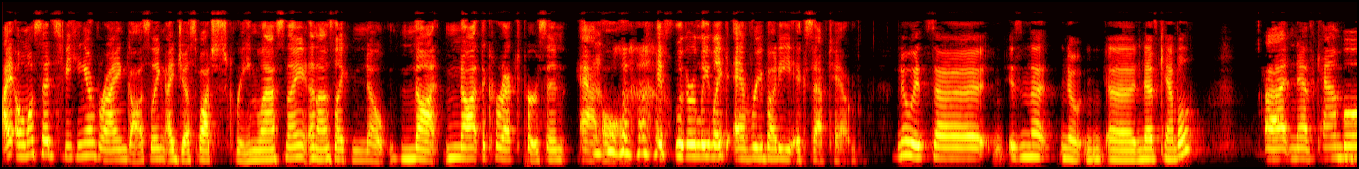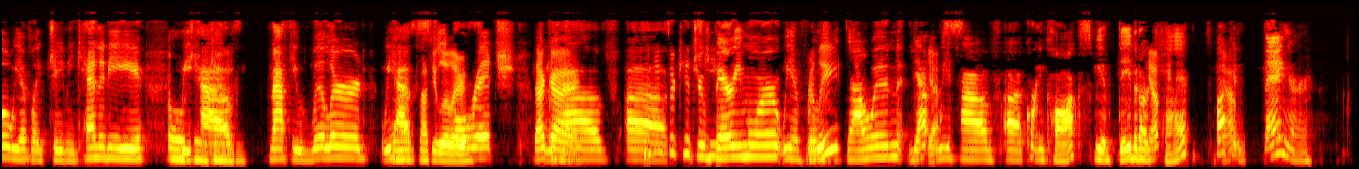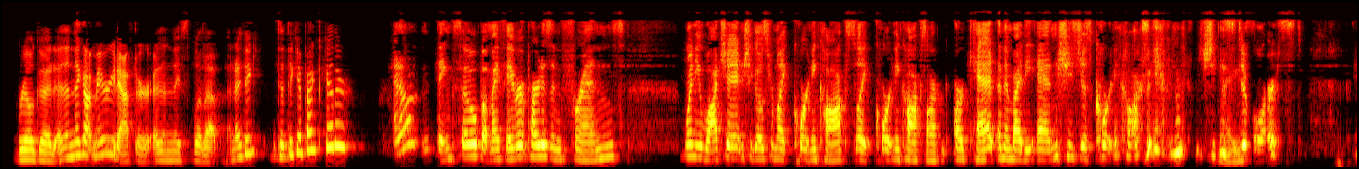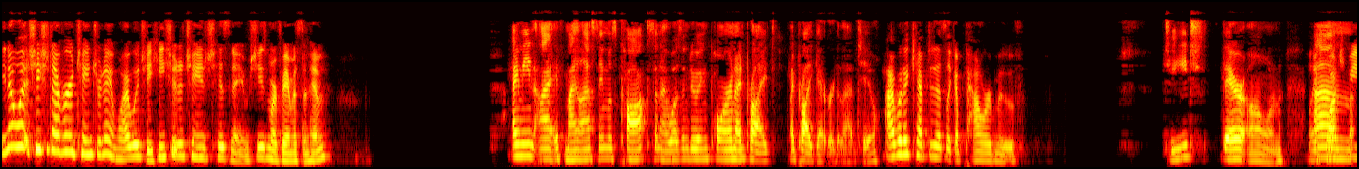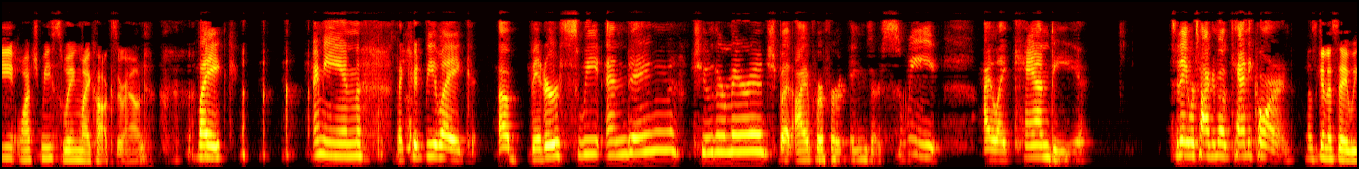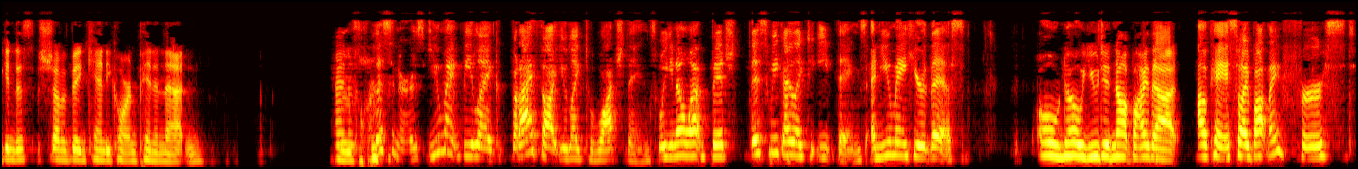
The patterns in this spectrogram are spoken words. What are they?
I almost said, speaking of Ryan Gosling, I just watched Scream last night, and I was like, no, not not the correct person at all. it's literally like everybody except him. no, it's uh, isn't that no uh Neve Campbell? Uh, Neve Campbell. We have like Jamie Kennedy. Oh, we have Matthew Lillard. We Yes, have Matthew Skeet Lillard. Ulrich. that we guy. have uh, Drew Keith. Barrymore. We have Really? Rose McGowan. Yep. We have uh, Courteney Cox. We have David Yep. Arquette. Fucking banger. real good. And then they got married after, and then they split up. And I think did they get back together? I don't think so, but my favorite part is in Friends when you watch it and she goes from like Courteney Cox to like Courteney Cox Ar- Arquette, and then by the end she's just Courteney Cox again. she's Nice. divorced. You know what? She should never change her name. Why would she? He should have changed his name. She's more famous than him. I mean, I if my last name was Cox and I wasn't doing porn, I'd probably I'd probably get rid of that too. I would have kept it as like a power move. To each their own. Like watch Um, me watch me swing my cocks around. Like, I mean, that could be like a bittersweet ending to their marriage, but I prefer things are sweet. I like candy. Today we're talking about candy corn. I was gonna say we can just shove a big candy corn pin in that and And listeners, you might be like, but I thought you like to watch things. Well, you know what, bitch? This week I like to eat things, and you may hear this. Oh no, you did not buy that. Okay, so I bought my first.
